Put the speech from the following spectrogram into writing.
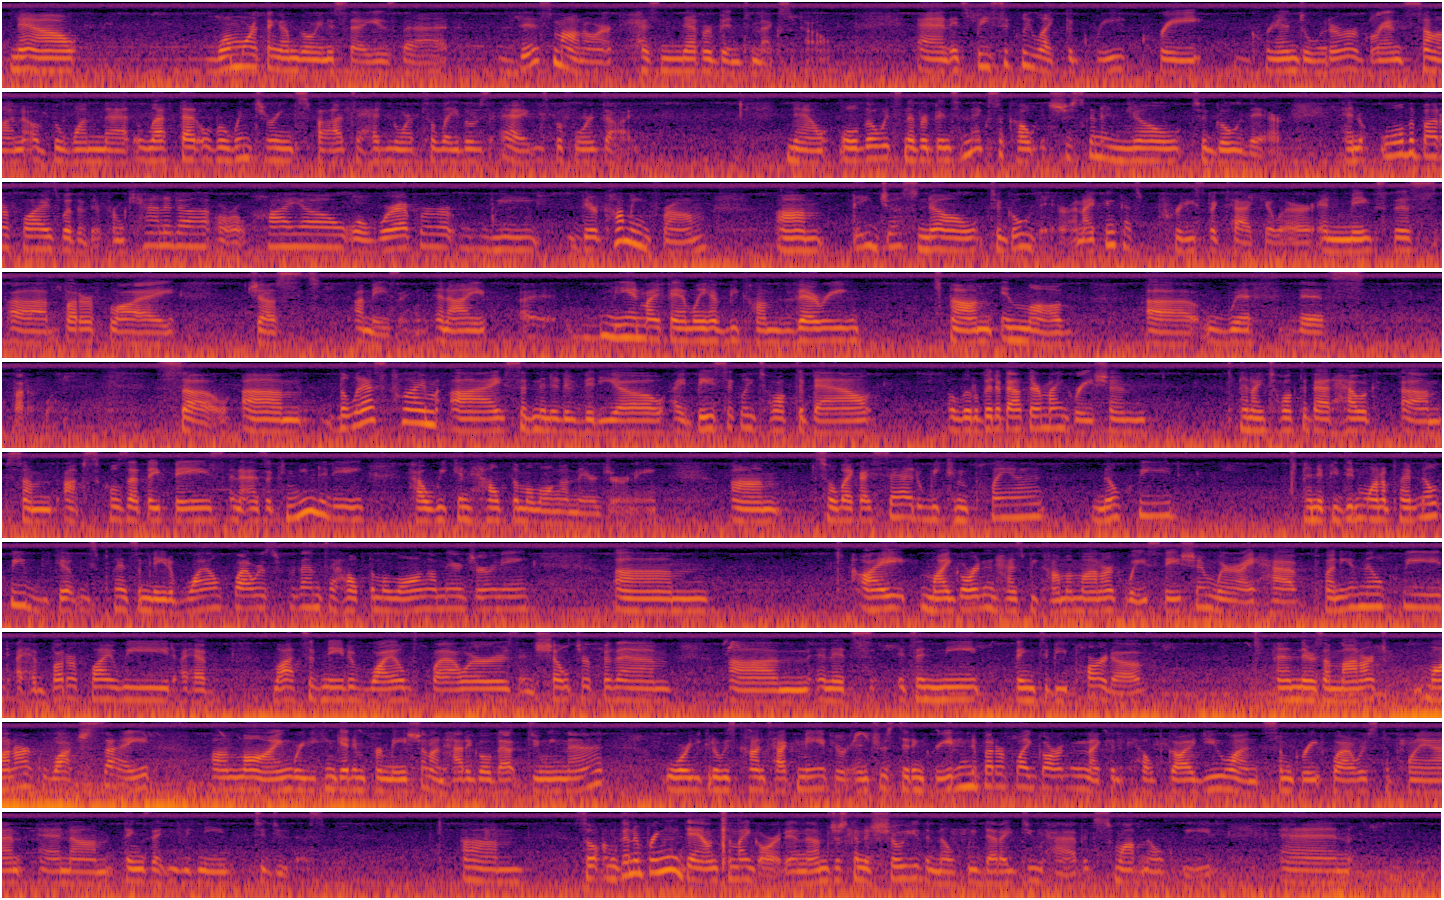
Now, one more thing I'm going to say is that this monarch has never been to Mexico. And it's basically like the great, great granddaughter or grandson of the one that left that overwintering spot to head north to lay those eggs before it died. Now, although it's never been to Mexico, it's just going to know to go there. And all the butterflies, whether they're from Canada or Ohio or wherever we they're coming from, um, they just know to go there. And I think that's pretty spectacular and makes this uh, butterfly just amazing. And I, I, me and my family have become very um, in love uh, with this butterfly. So, um, the last time I submitted a video, I basically talked about a little bit about their migration and I talked about how um, some obstacles that they face and as a community, how we can help them along on their journey. Um, so like I said, we can plant milkweed. And if you didn't want to plant milkweed, we could at least plant some native wildflowers for them to help them along on their journey. Um, I my garden has become a monarch way station where I have plenty of milkweed, I have butterfly weed, I have lots of native wildflowers and shelter for them. Um, and it's it's a neat thing to be part of. And there's a monarch monarch watch site online where you can get information on how to go about doing that. Or you could always contact me if you're interested in creating a butterfly garden. I could help guide you on some great flowers to plant and um, things that you would need to do this. Um, so I'm gonna bring you down to my garden. I'm just gonna show you the milkweed that I do have. It's swamp milkweed. And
